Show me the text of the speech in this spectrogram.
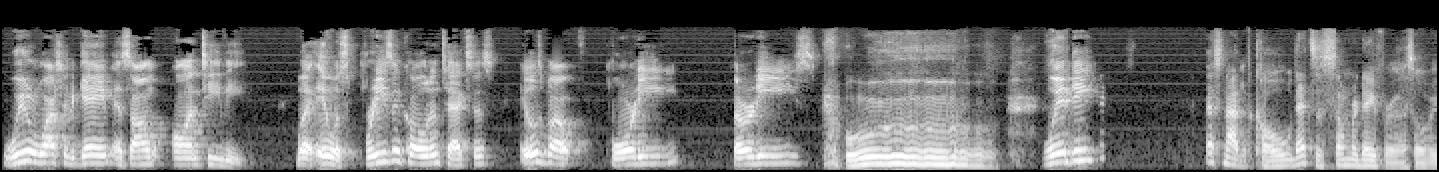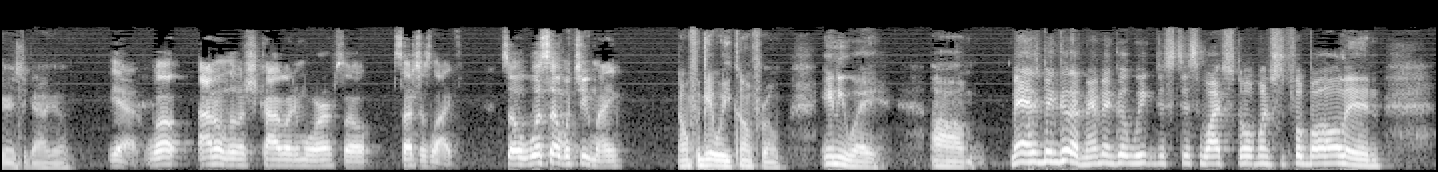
we were watching the game and saw him on TV. But it was freezing cold in Texas. It was about 40, 30s. Ooh. Windy. That's not cold. That's a summer day for us over here in Chicago. Yeah. Well, I don't live in Chicago anymore, so such is life. So what's up with you, man? Don't forget where you come from. Anyway, um, man, it's been good, man. Been a good week. Just just watched a whole bunch of football and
